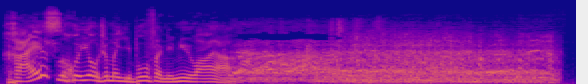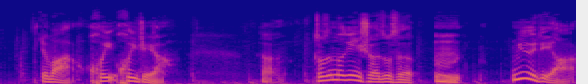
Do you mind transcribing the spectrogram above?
还是会有这么一部分的女娃呀，对吧？会会这样啊？就是我跟你说，就是女的啊，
